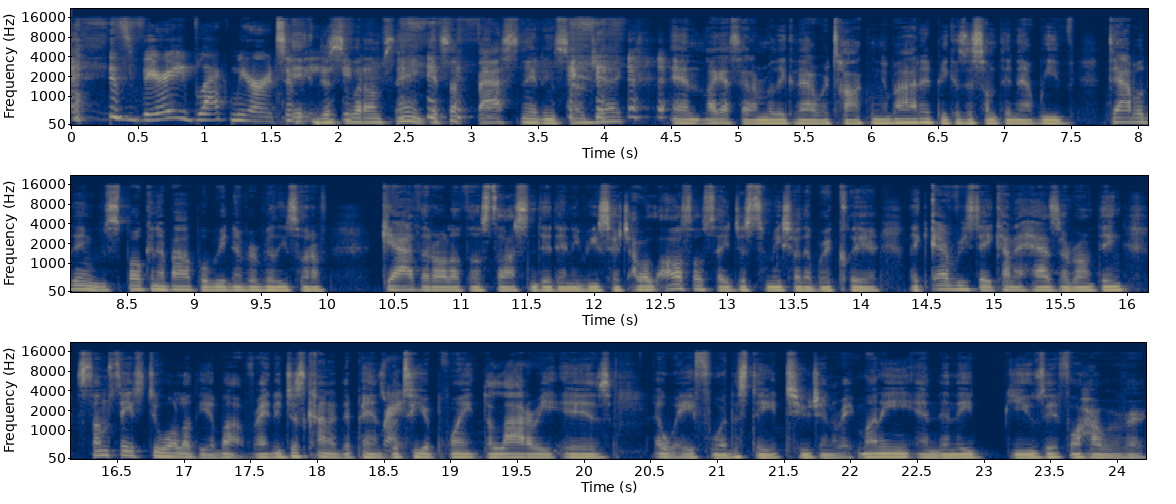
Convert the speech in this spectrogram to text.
it's very Black Mirror to me. this is what I'm saying. It's a fascinating subject. And like I said, I'm really glad we're talking about it because it's something that we've dabbled in, we've spoken about, but we never really sort of gathered all of those thoughts and did any research. I will also say, just to make sure that we're clear, like every state kind of has their own thing. Some states do all of the above, right? It just kind of depends. Right. But to your point, the lottery is a way for the state to generate money and then they use it for however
